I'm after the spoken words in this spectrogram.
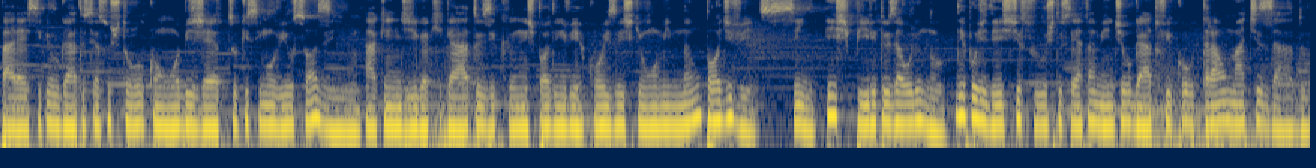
Parece que o gato se assustou com um objeto que se moveu sozinho. Há quem diga que gatos e cães podem ver coisas que um homem não pode ver. Sim, espíritos a olho nu. Depois deste susto, certamente o gato ficou traumatizado.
